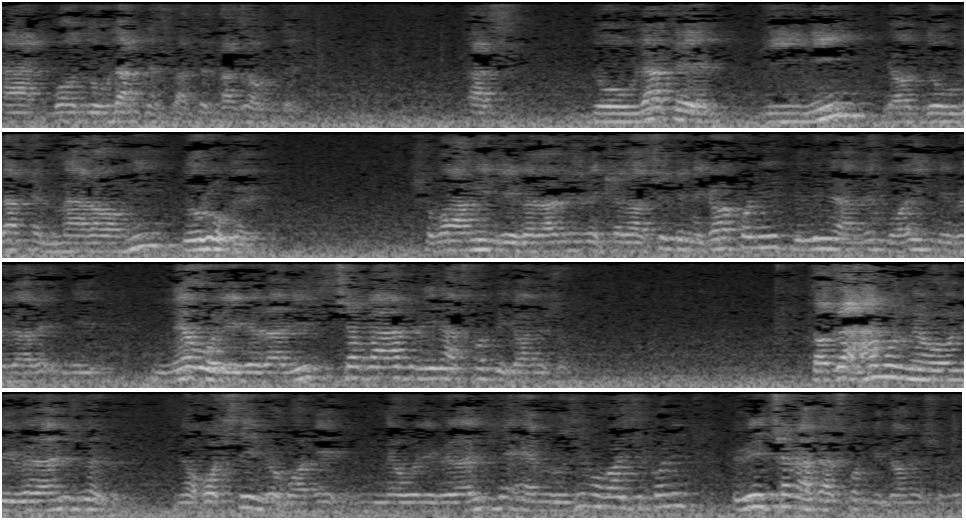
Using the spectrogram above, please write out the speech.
حق با دولت نسبت تضاده پس دولت دینی یا دولت مرامی دروغه. شما همین لیبرالیزم کلاسیک نگاه کنید ببینید همین با این نئولیبرالیزم چقدر این از خود بیگانه شد. تازه همون نئولیبرالیزم نخستین رو با نئولیبرالیسم امروزی مقایسه کنید ببینید چقدر از خود بیگانه شده.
